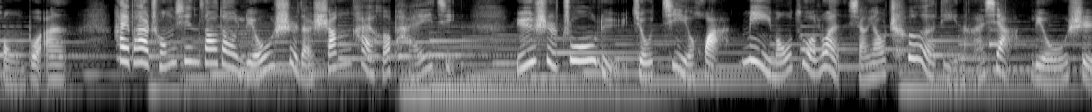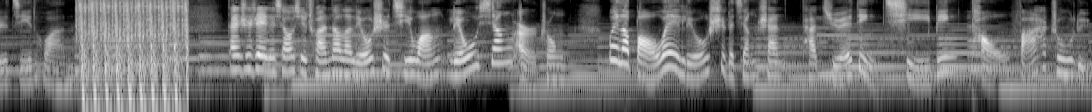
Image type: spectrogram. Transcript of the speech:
恐不安，害怕重新遭到刘氏的伤害和排挤。于是朱吕就计划密谋作乱，想要彻底拿下刘氏集团。但是这个消息传到了刘氏齐王刘襄耳中，为了保卫刘氏的江山，他决定起兵讨伐朱吕。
